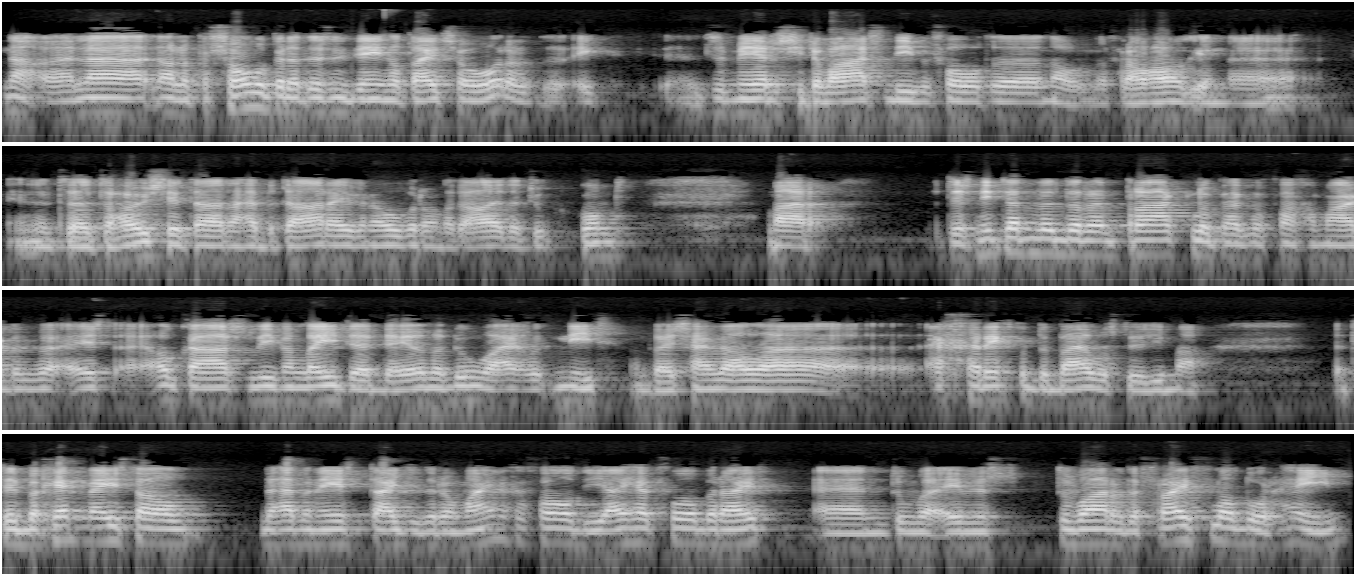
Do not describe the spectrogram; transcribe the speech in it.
Nou, en, nou, de persoonlijke, dat is niet eens altijd zo hoor. Ik, het is meer een situatie die bijvoorbeeld, nou, mevrouw Hoog in, in het tehuis zit daar, dan hebben we het daar even over, omdat hij natuurlijk komt. Maar het is niet dat we er een praatclub hebben van gemaakt, dat we eerst elkaars lief en leed delen. Dat doen we eigenlijk niet. Want wij zijn wel echt gericht op de Bijbelstudie. Maar het begint meestal we hebben eerst een tijdje de Romeinen geval die jij hebt voorbereid. En toen, we even, toen waren we er vrij vlot doorheen.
